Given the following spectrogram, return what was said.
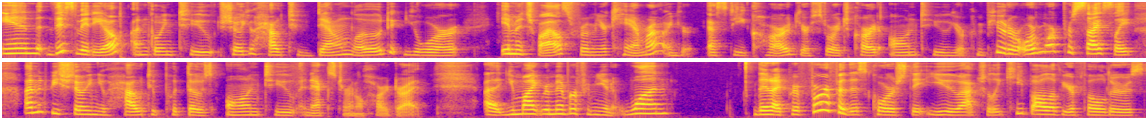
In this video, I'm going to show you how to download your image files from your camera or your SD card, your storage card onto your computer, or more precisely, I'm going to be showing you how to put those onto an external hard drive. Uh, you might remember from Unit 1 that I prefer for this course that you actually keep all of your folders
